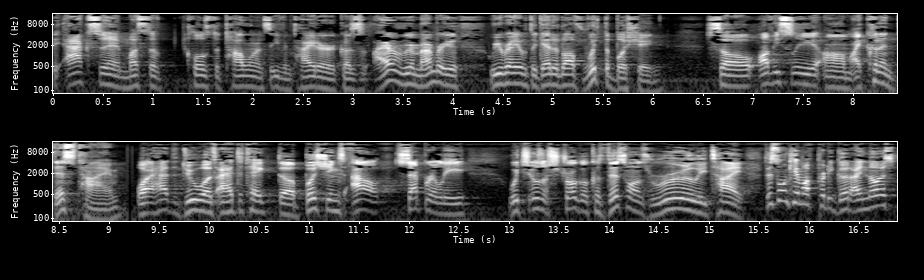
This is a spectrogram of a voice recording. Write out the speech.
the accident must have closed the tolerance even tighter because I remember we were able to get it off with the bushing. So obviously, um, I couldn't this time. What I had to do was I had to take the bushings out separately which was a struggle because this one's really tight. This one came off pretty good. I noticed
